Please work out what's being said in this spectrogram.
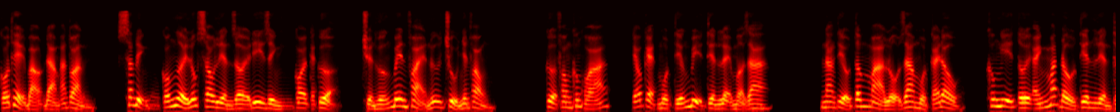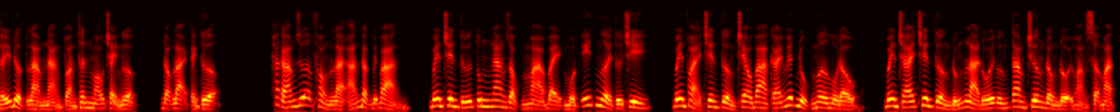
có thể bảo đảm an toàn, xác định có người lúc sau liền rời đi rình coi cái cửa, chuyển hướng bên phải nữ chủ nhân phòng. Cửa phòng không khóa, kéo kẹt một tiếng bị tiền lệ mở ra. Nàng tiểu tâm mà lộ ra một cái đầu, không nghĩ tới ánh mắt đầu tiên liền thấy được làm nàng toàn thân máu chảy ngược, đọc lại cảnh tượng. Hắc ám giữa phòng là án đặc biệt bản, bên trên tứ tung ngang dọc mà bày một ít người tứ chi, bên phải trên tường treo ba cái huyết nhục mơ hồ đầu, bên trái trên tường đúng là đối ứng tam trương đồng đội hoảng sợ mặt.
